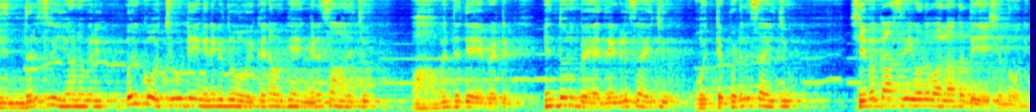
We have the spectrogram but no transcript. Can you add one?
എന്തൊരു സ്ത്രീയാണ് അവർ ഒരു കൊച്ചുകുട്ടി എങ്ങനെയൊക്കെ ദ്രോഹിക്കാൻ അവർക്ക് എങ്ങനെ സാധിച്ചു? പാവന്റെ ദേവേട്ടൻ എന്തോരം വേദനകൾ സഹിച്ചു ഒറ്റപ്പെടൽ സഹിച്ചു. ശിവകാശ്രീയോട് വല്ലാത്ത ദേഷ്യം തോന്നി.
